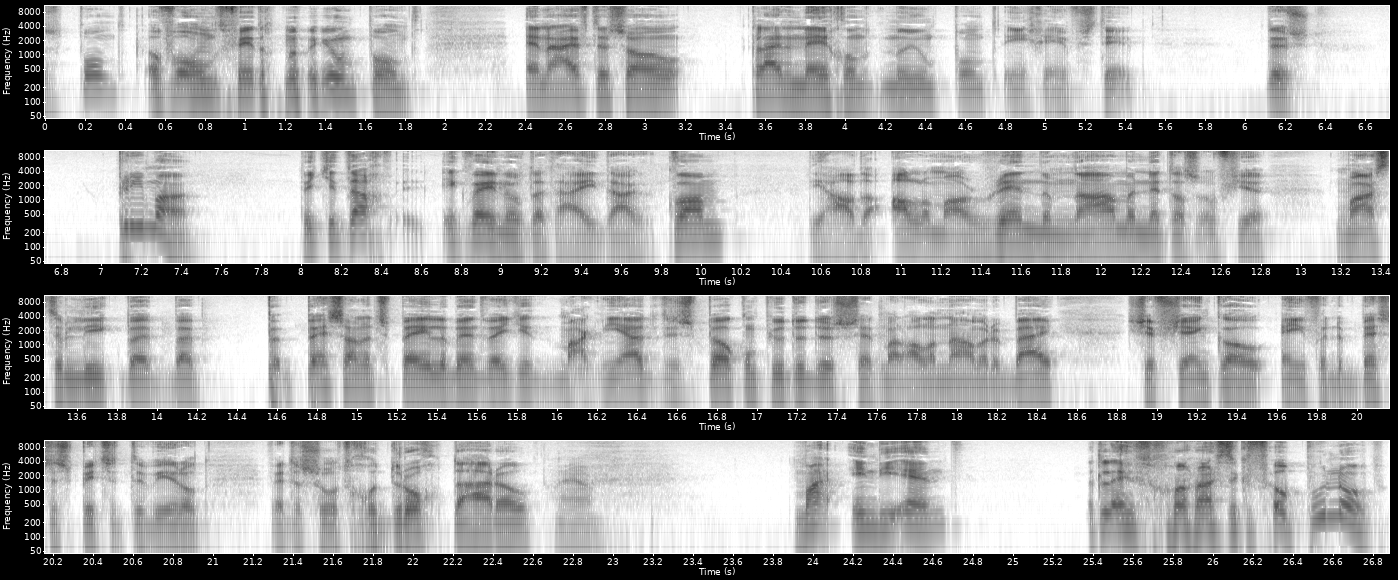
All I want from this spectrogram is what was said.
140.000 pond, of 140 miljoen pond. En hij heeft er zo'n kleine 900 miljoen pond in geïnvesteerd. Dus prima. Dat je dacht, ik weet nog dat hij daar kwam. Die haalden allemaal random namen. Net alsof je Master League bij, bij PES aan het spelen bent. Weet je, het maakt niet uit. Het is een spelcomputer, dus zet maar alle namen erbij. Shevchenko, een van de beste spitsen ter wereld, werd een soort gedrocht daro. Ja. Maar in die end, het levert gewoon hartstikke veel poen op.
